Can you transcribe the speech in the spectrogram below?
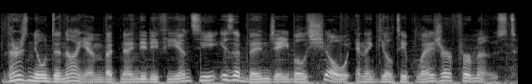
there's no denying that 90 Day Fiancé is a binge-able show and a guilty pleasure for most.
